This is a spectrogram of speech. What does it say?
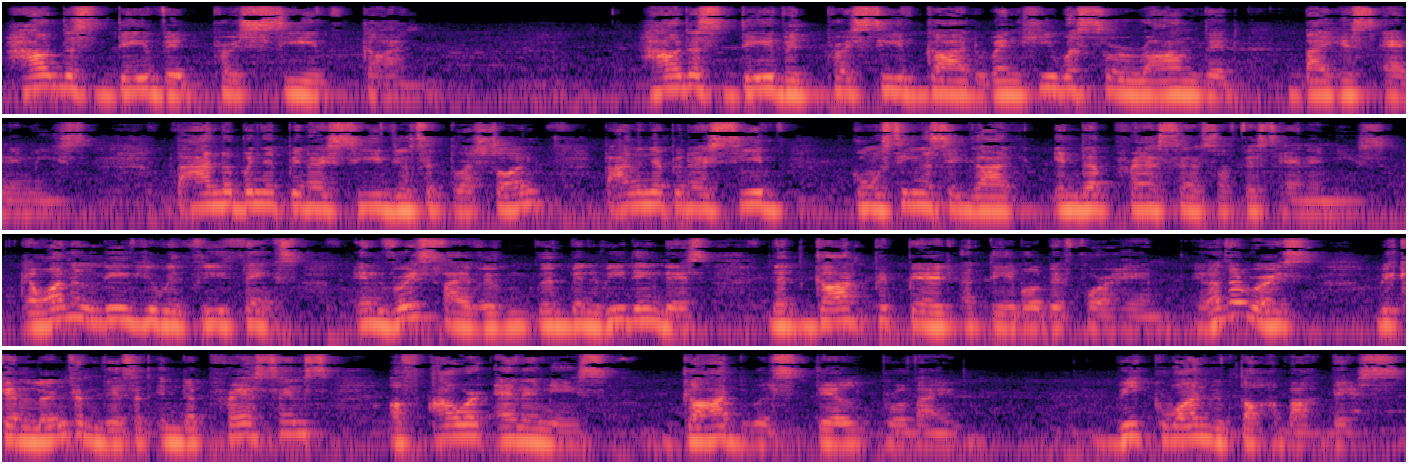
how does David perceive God? How does David perceive God when he was surrounded by his enemies? Paano ba niya pinerceive yung sitwasyon? Paano niya pinerceive kung sino si God in the presence of His enemies. I want to leave you with three things. In verse 5, we've, we've been reading this, that God prepared a table before Him. In other words, we can learn from this that in the presence of our enemies, God will still provide. Week 1, we've talked about this.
